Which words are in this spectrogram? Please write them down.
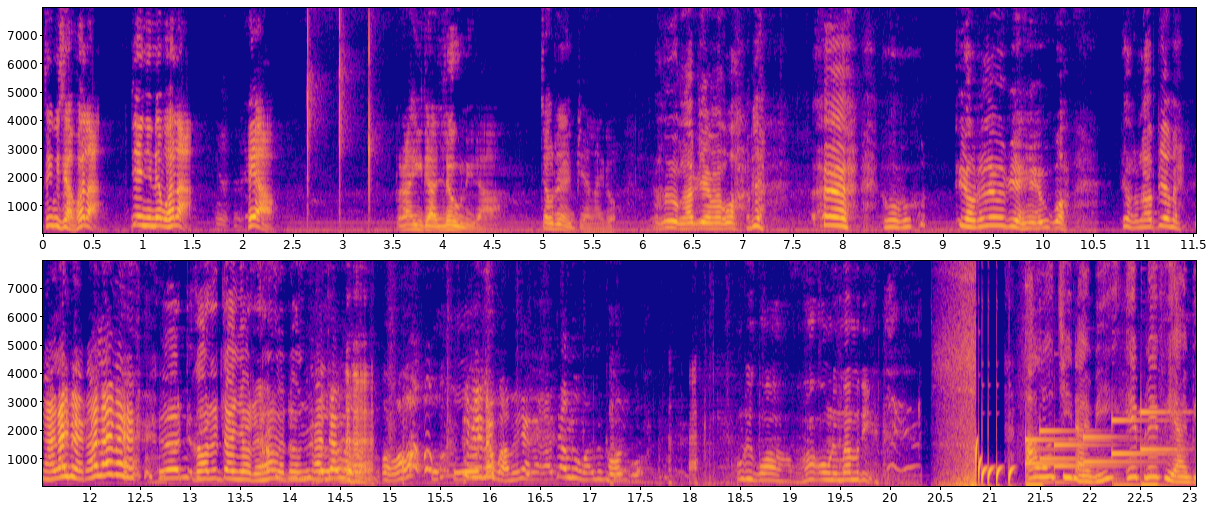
သိမချဟုတ်လားပြင်နေတယ်ဟုတ်လားဟဲ့အောင်ပရာဟိတာလုံနေတာကြောက်တဲ့ပြန်လိုက်တော့ဟိုငါပြန်မယ်ကွာပြန်အဲဟိုတယောက်တည်းလည်းမပြန်ရဘူးကွာယောက်လာပြန်မယ်ငါလိုက်မယ်ငါလိုက်မယ်အဲတခါတည်းတိုင်ရတယ်ဟာတော့ငါကြောက်လို့ဟောဒီလိုလောက်ပါမင်းငါကြောက်လို့ပါဆိုတော့ဟုတ်တယ်ကွာဟာကောင်နေမှမသိအားလုံးကြည့်နိုင်ပြီ Hey Play VIP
